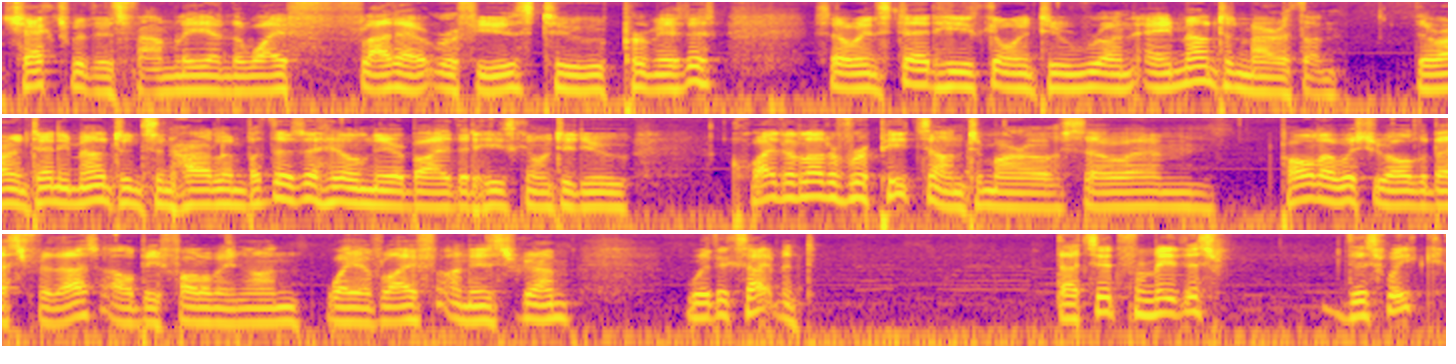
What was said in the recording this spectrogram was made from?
checked with his family, and the wife flat out refused to permit it. So instead, he's going to run a mountain marathon. There aren't any mountains in Haarlem, but there's a hill nearby that he's going to do quite a lot of repeats on tomorrow. So, um, Paul, I wish you all the best for that. I'll be following on Waye of Life on Instagram with excitement. That's it for me this this week.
